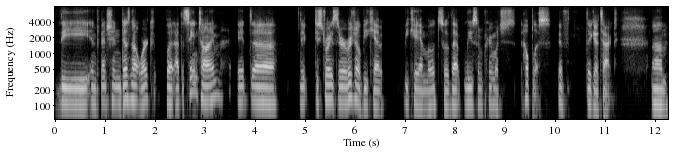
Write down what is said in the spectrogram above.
the invention does not work. But at the same time, it uh, it destroys their original BKM BKM mode, so that leaves them pretty much helpless if they get attacked. Um,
